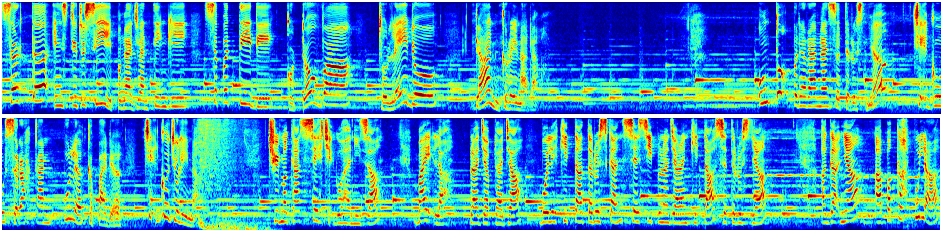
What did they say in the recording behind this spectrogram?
serta institusi pengajian tinggi seperti di Cordova, Toledo dan Grenada. Untuk penerangan seterusnya, cikgu serahkan pula kepada Cikgu Julina. Terima kasih Cikgu Haniza. Baiklah, pelajar-pelajar, boleh kita teruskan sesi pelajaran kita seterusnya? Agaknya, apakah pula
